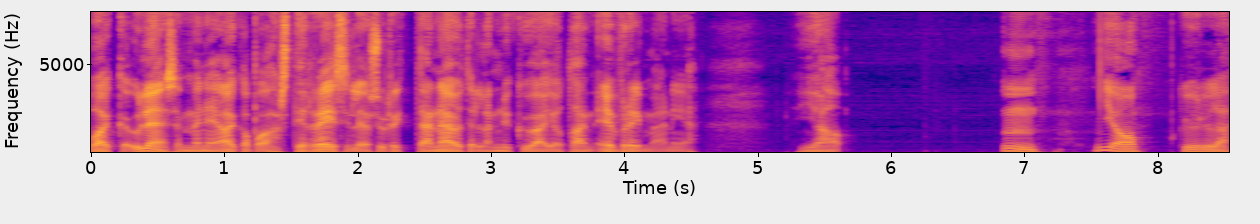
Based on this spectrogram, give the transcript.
vaikka yleensä menee aika pahasti reisille, jos yrittää näytellä nykyään jotain everymania. Ja, mm, joo, kyllä.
